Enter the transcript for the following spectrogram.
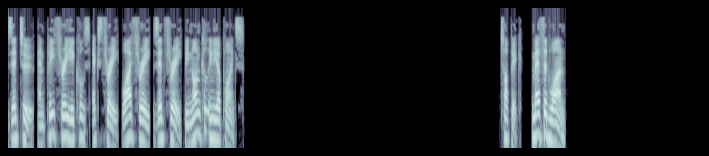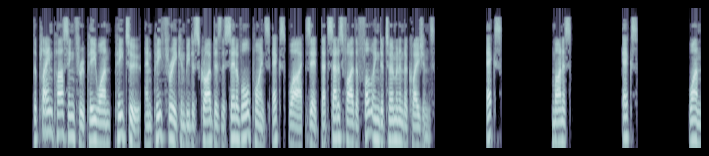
z2, and P3 equals x3, y3, z3 be non-collinear points. Topic: Method 1. The plane passing through P1, P2, and P3 can be described as the set of all points x, y, z that satisfy the following determinant equations: x minus x 1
